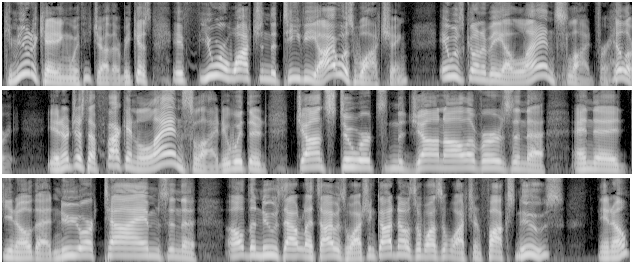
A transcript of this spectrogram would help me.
communicating with each other because if you were watching the TV I was watching, it was going to be a landslide for Hillary. You know, just a fucking landslide with the Jon Stewarts and the John Olivers and the and the you know the New York Times and the all the news outlets I was watching. God knows I wasn't watching Fox News. You know,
